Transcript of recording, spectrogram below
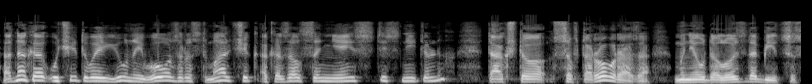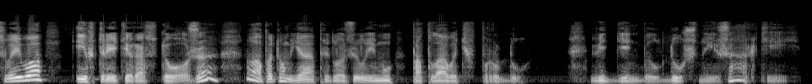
Однако, учитывая юный возраст, мальчик оказался не из стеснительных, так что со второго раза мне удалось добиться своего, и в третий раз тоже, ну а потом я предложил ему поплавать в пруду. Ведь день был душный и жаркий,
